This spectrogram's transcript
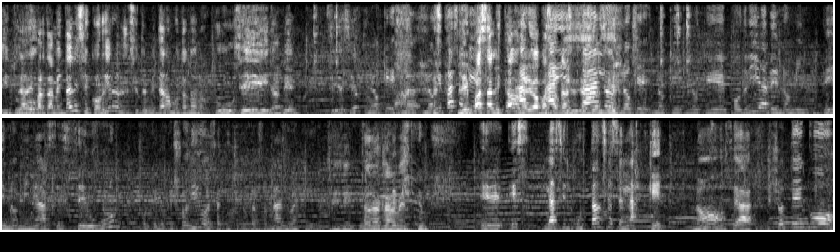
y tu- las departamentales se corrieron, se terminaron votando en octubre. Sí, también. Sí, es cierto. Lo que, lo, lo que pasa Le que pasa al Estado, no ahí- le va a pasar una asociación, Lo, sí. lo que, lo, que, lo que podría denomi- denominarse según, porque lo que yo digo es a título personal, no es que. Sí, sí. No, no, claramente. Eh, es las circunstancias en las que, ¿no? O sea, yo tengo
